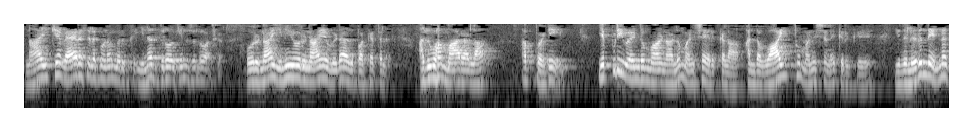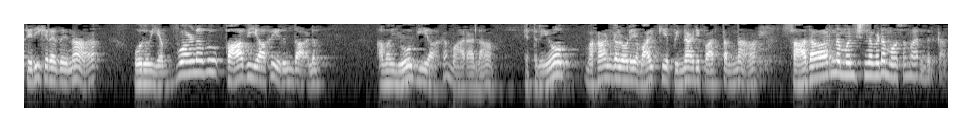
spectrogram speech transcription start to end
நாய்க்கே வேற சில குணம் இருக்கு. இன துரோகின்னு சொல்லுவார்கள். ஒரு நாய் இனி ஒரு நாயை விட அது பக்கத்துல. அதுவா மாறலாம். அப்படி எப்படி வேண்டுமானாலும் மனுஷன் இருக்கலாம். அந்த வாய்ப்பு மனுஷனுக்கு இருக்கு. இதுல இருந்து என்ன தெரிகிறதுனா ஒரு எவ்வளவு பாவியாக இருந்தாலும் அவன் யோகியாக மாறலாம். எத்தனையோ மகான்களுடைய வாழ்க்கையை பின்னாடி பார்த்தோம்னா சாதாரண மனுஷனை விட மோசமா இருந்திருக்காங்க.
